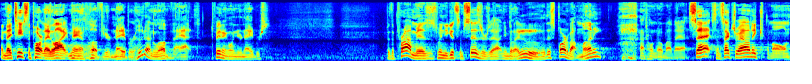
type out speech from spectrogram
And they teach the part they like. Man, love your neighbor. Who doesn't love that? Depending on your neighbors. But the problem is, is when you get some scissors out and you be like, ooh, this part about money? I don't know about that. Sex and sexuality? Come on.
